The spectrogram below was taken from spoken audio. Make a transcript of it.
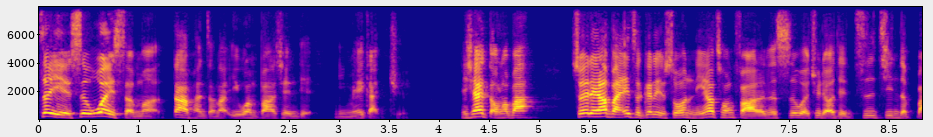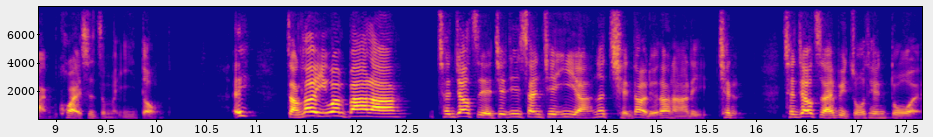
这也是为什么大盘涨到一万八千点你没感觉，你现在懂了吧？所以雷老板一直跟你说，你要从法人的思维去了解资金的板块是怎么移动的。哎，涨到一万八啦，成交值也接近三千亿啊，那钱到底流到哪里？钱成交值还比昨天多哎，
